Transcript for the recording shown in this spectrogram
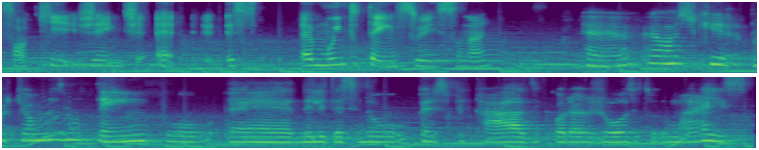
Só que, gente, é, é, é muito tenso isso, né? É, eu acho que, porque ao mesmo tempo é, dele ter sido perspicaz e corajoso e tudo mais,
